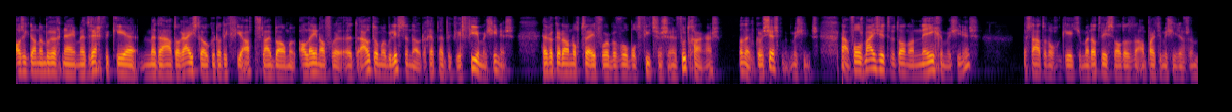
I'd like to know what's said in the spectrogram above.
als ik dan een brug neem met wegverkeer met een aantal rijstroken dat ik via afsluitbomen alleen al voor het automobilisten nodig heb, heb ik weer vier machines. Heb ik er dan nog twee voor bijvoorbeeld fietsers en voetgangers, dan heb ik er zes machines. Nou, volgens mij zitten we dan aan negen machines. Er staat er nog een keertje, maar dat wist al dat een aparte machine was. Een,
